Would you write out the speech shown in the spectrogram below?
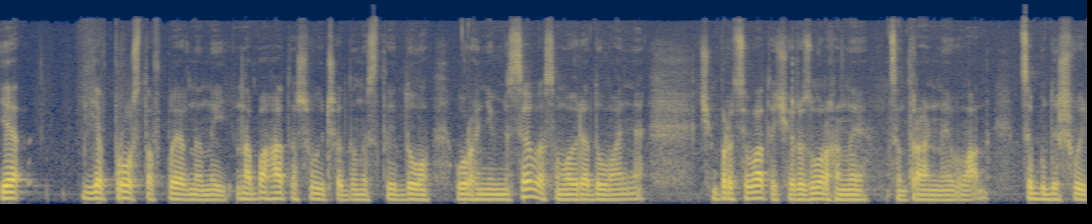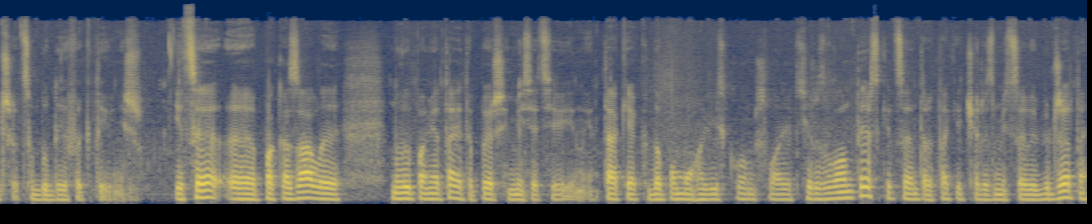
я, я просто впевнений, набагато швидше донести до органів місцевого самоврядування, чим працювати через органи центральної влади. Це буде швидше, це буде ефективніше. І це е, показали, ну ви пам'ятаєте, перші місяці війни. Так як допомога військовим йшла як через волонтерські центри, так і через місцеві бюджети,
